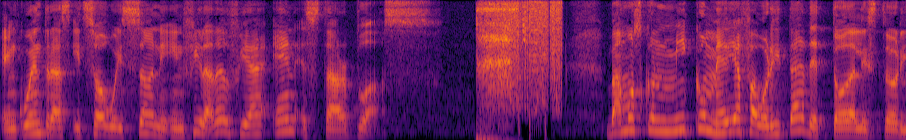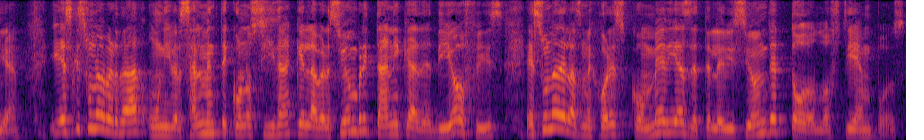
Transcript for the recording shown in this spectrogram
Encuentras It's Always Sunny in Philadelphia en Star Plus. Vamos con mi comedia favorita de toda la historia. Y es que es una verdad universalmente conocida que la versión británica de The Office es una de las mejores comedias de televisión de todos los tiempos.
